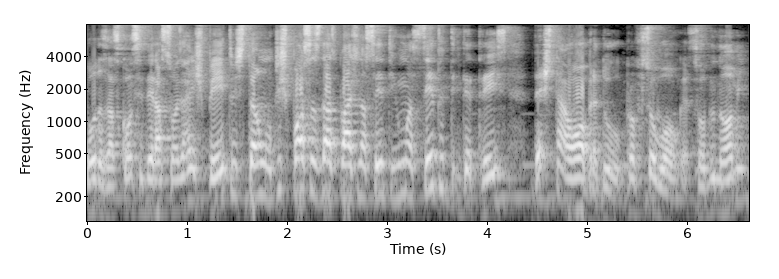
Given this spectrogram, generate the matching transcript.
Todas as considerações a respeito estão dispostas das páginas 101 a 133 desta obra do professor Wonga, sob o nome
